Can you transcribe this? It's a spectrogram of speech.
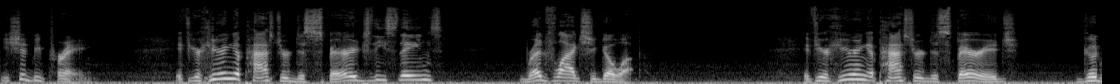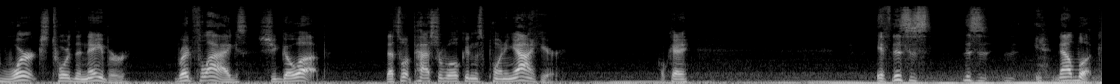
You should be praying. If you're hearing a pastor disparage these things, red flags should go up. If you're hearing a pastor disparage good works toward the neighbor, red flags should go up. That's what Pastor Wilkins is pointing out here. Okay? If this is this is now look,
